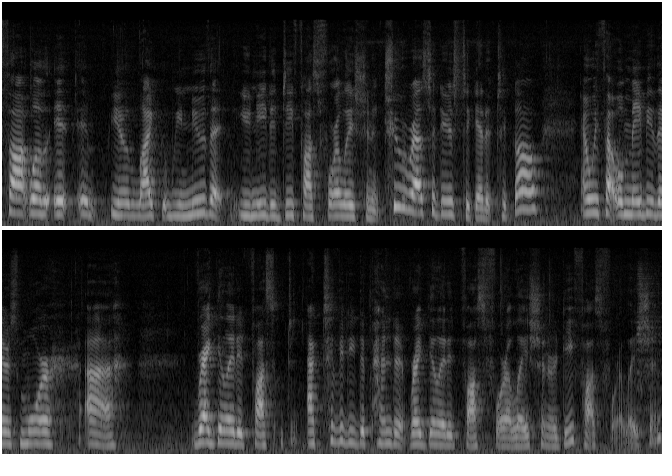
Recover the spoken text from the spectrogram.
thought, well, it, it, you know, like we knew that you needed dephosphorylation at two residues to get it to go. And we thought, well, maybe there's more uh, regulated, activity-dependent regulated phosphorylation or dephosphorylation.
